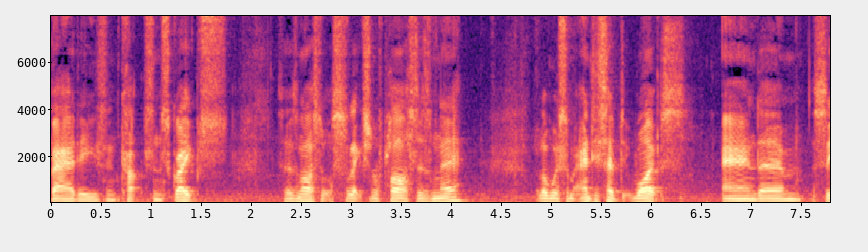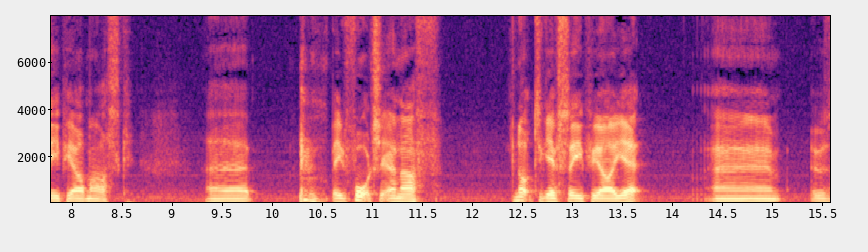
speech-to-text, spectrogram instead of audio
baddies and cuts and scrapes. So there's a nice little selection of plasters in there, along with some antiseptic wipes and um, CPR mask. Uh, been fortunate enough not to give CPR yet. Um, it was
